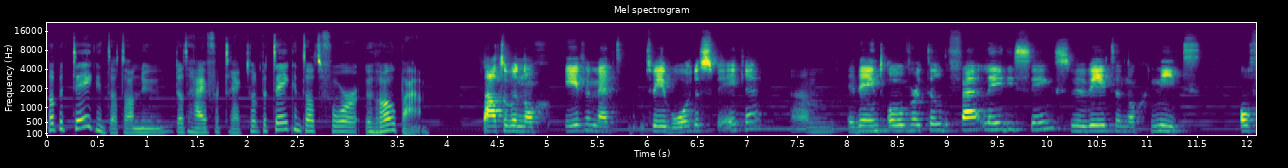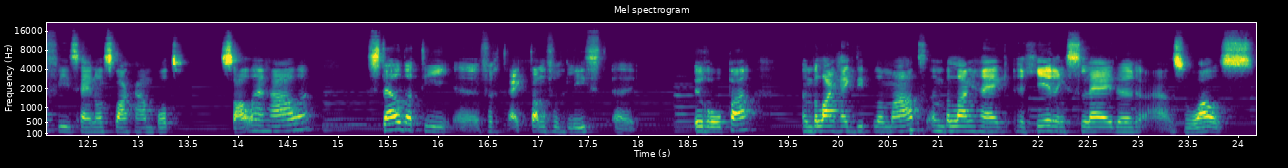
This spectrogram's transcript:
Wat betekent dat dan nu dat hij vertrekt? Wat betekent dat voor Europa? Laten we nog even met twee woorden spreken. Um, it ain't over till the fat lady sings. We weten nog niet of hij zijn ontslagaanbod zal herhalen. Stel dat hij uh, vertrekt, dan verliest uh, Europa een belangrijk diplomaat, een belangrijk regeringsleider, uh, zoals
